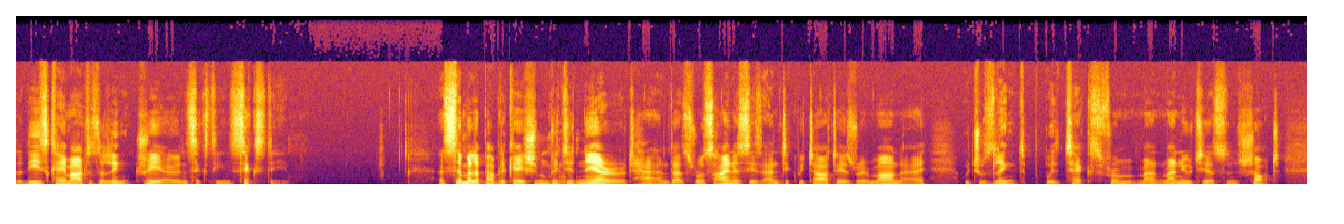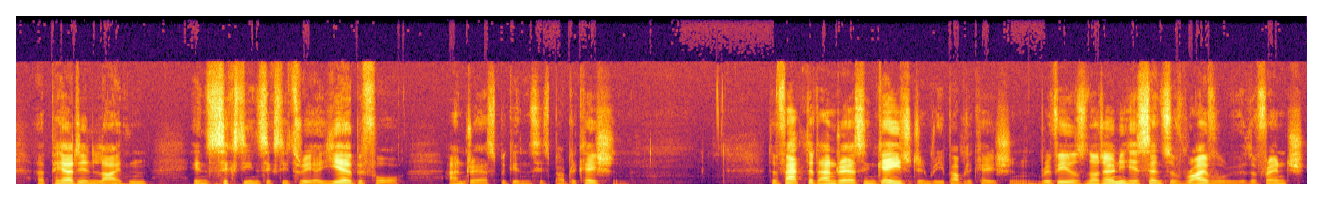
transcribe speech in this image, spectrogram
these came out as a linked trio in 1660. A similar publication printed nearer at hand, that's Rosinus's Antiquitates Romanae, which was linked with texts from Man- Manutius and Schott, appeared in Leiden in 1663, a year before Andreas begins his publication. The fact that Andreas engaged in republication reveals not only his sense of rivalry with the French,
